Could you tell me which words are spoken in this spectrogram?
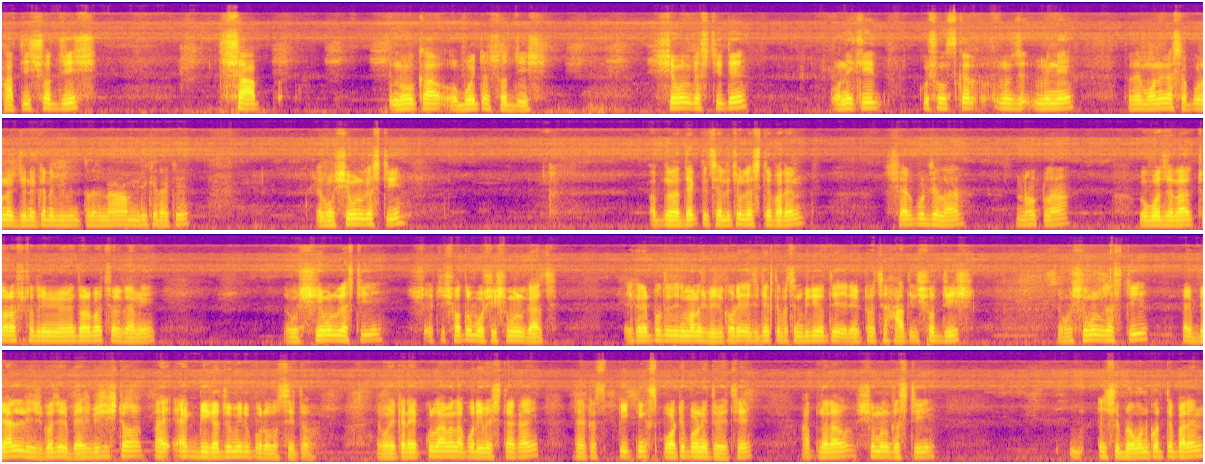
হাতির সদৃশ, সাপ, নৌকা ও বইটার সদৃশ। শিমুল গাছটিতে অনেকেই কুসংস্কার মেনে তাদের মনের আশা পূরণের জন্য এখানে বিভিন্ন তাদের নাম লিখে রাখে। এবং শিমুল গাছটি আপনারা দেখতে চাইলে চলে আসতে পারেন শেরপুর জেলার নকলা উপজেলার চরষ্টদ ইউনিয়নের দরবারচর গ্রামে। এবং শিমুল গাছটি একটি শতবর্ষী শিমুল গাছ। এখানে প্রতিদিন মানুষ ভিড় করে। এই যে দেখতে পাচ্ছেন ভিডিওতে, এটা একটা হচ্ছে হাতির সদৃশ এবং শিমুল গাছটি প্রায় বিয়াল্লিশ গজের ব্যাস বিশিষ্ট, প্রায় এক বিঘা জমির উপর অবস্থিত। এবং এখানে কোলামেলা পরিবেশ থাকায় এটা একটা পিকনিক স্পটে পরিণত হয়েছে। আপনারাও শিমুল গাছটি এসে ভ্রমণ করতে পারেন।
